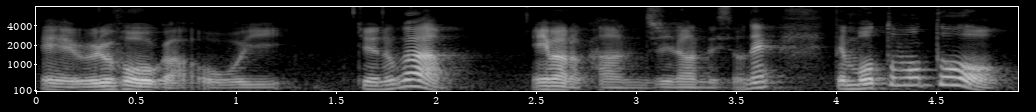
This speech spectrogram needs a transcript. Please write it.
えー、売る方が多いっていうのが今の感じなんですよね。でもともと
